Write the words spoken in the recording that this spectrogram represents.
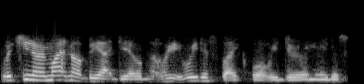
which you know might not be ideal, but we we just like what we do and we just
